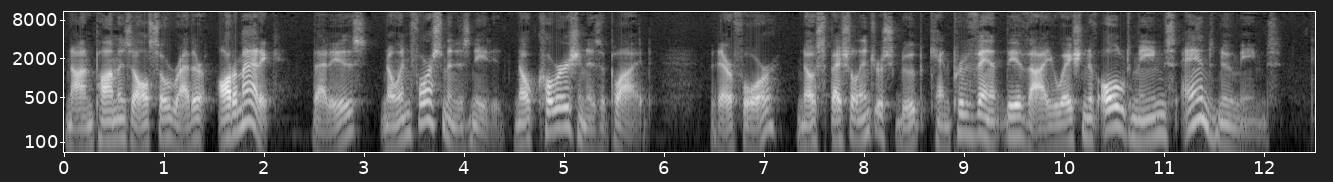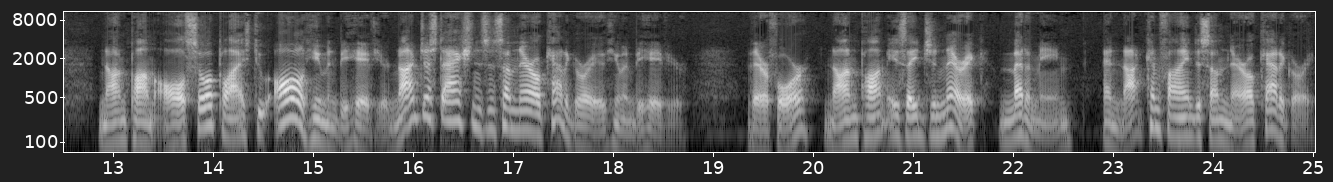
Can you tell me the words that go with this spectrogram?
Non-POM is also rather automatic. That is, no enforcement is needed, no coercion is applied. Therefore, no special interest group can prevent the evaluation of old memes and new memes. Non-POM also applies to all human behavior, not just actions in some narrow category of human behavior. Therefore, non-POM is a generic meta-meme and not confined to some narrow category.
